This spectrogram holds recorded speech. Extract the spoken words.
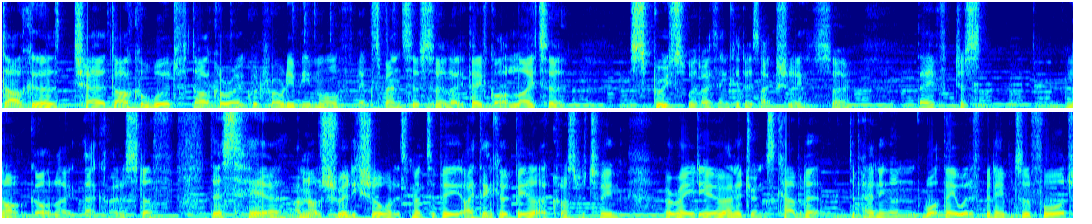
darker chair, darker wood, darker oak would probably be more expensive. So like they've got a lighter spruce wood, I think it is actually. So they've just not got like that kind of stuff. This here, I'm not really sure what it's meant to be. I think it would be like a cross between a radio and a drinks cabinet, depending on what they would have been able to afford.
